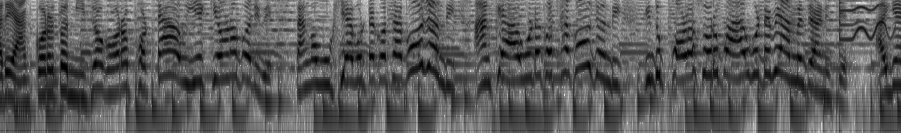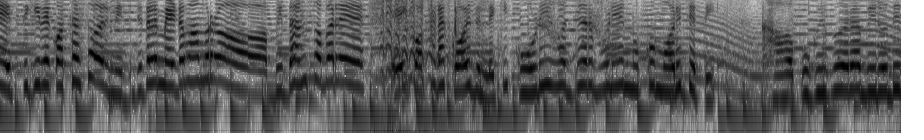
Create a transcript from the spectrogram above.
ଆରେ ଆଙ୍କର ତ ନିଜ ଘର ଫଟା ଆଉ ଇଏ କିଅଣ କରିବେ ତାଙ୍କ ମୁଖିଆ ଗୋଟେ କଥା କହୁଛନ୍ତି ଆଙ୍କେ ଆଉ ଗୋଟେ କଥା କହୁଛନ୍ତି କିନ୍ତୁ ଫଳସ୍ୱରୂପ ଆଉ ଗୋଟେ ବି ଆମେ ଜାଣିଛେ ଆଜ୍ଞା ଏତିକିରେ କଥା ସରିନି ଯେତେବେଳେ ମ୍ୟାଡ଼ାମ୍ ଆମର ବିଧାନସଭାରେ ଏଇ କଥାଟା କହିଦେଲେ କି କୋଡ଼ିଏ ହଜାର ଭଳିଆ ଲୋକ ମରିଛନ୍ତି खाओ पुकी पूरा विरोधी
